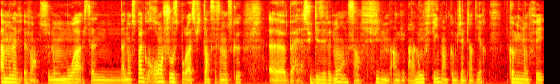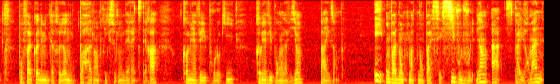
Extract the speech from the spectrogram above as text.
à mon avis, enfin, selon moi, ça n'annonce pas grand chose pour la suite. Hein. ça s'annonce que euh, bah, la suite des événements. Hein. c'est un film, un, long film, comme j'aime bien dire, comme ils l'ont fait pour Falcon et Winter Soldier, donc pas d'intrigue secondaire, etc. Comme il y avait eu pour Loki, comme il y avait eu pour WandaVision, par exemple. Et on va donc maintenant passer, si vous le voulez bien, à Spider-Man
